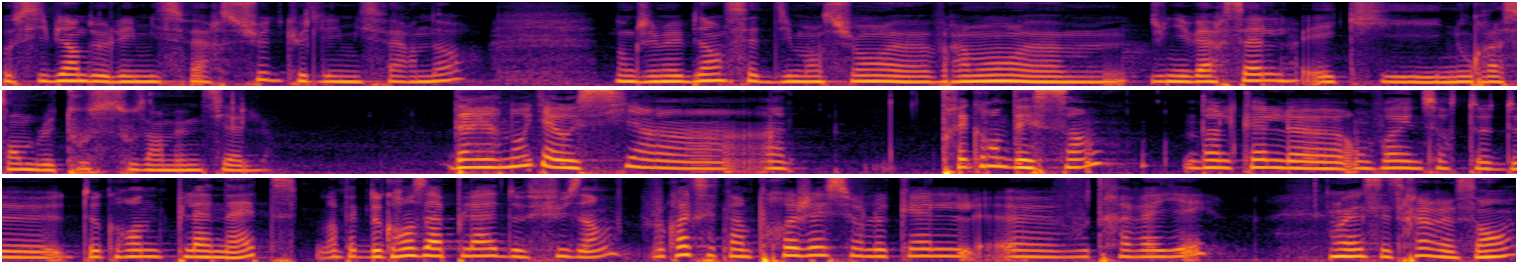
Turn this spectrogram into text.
aussi bien de l'hémisphère sud que de l'hémisphère nord. Donc j'aimais bien cette dimension euh, vraiment euh, universelle et qui nous rassemble tous sous un même ciel. Derrière nous, il y a aussi un, très grand dessin dans lequel euh, on voit une sorte de, de, grande planète, en fait de grands aplats de fusains. Je crois que c'est un projet sur lequel vous travaillez. Ouais, c'est très récent.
